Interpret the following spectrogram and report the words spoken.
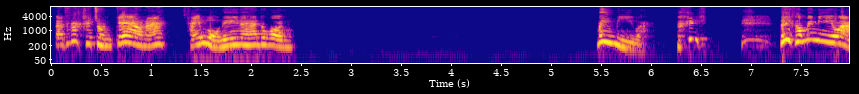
แต่ถ้าใครชนแก้วนะ ใช้หมวกนี้นะฮะทุกคน ไม่มีว่ะเฮ้ยเขาไม่มีว่ะ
